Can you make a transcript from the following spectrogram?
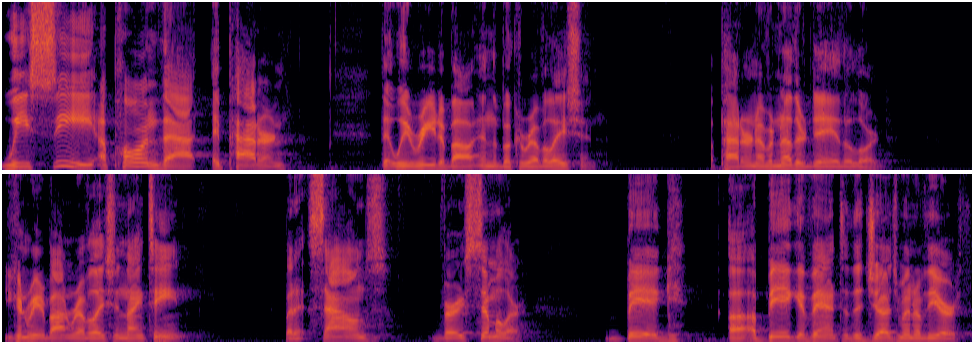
we see upon that a pattern that we read about in the book of Revelation. A pattern of another day of the Lord. You can read about in Revelation 19, but it sounds very similar. Big, a big event the judgment of the earth.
